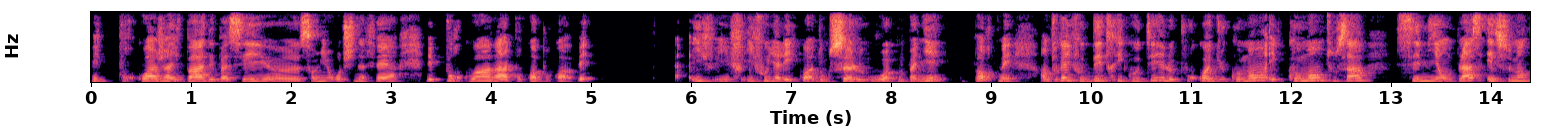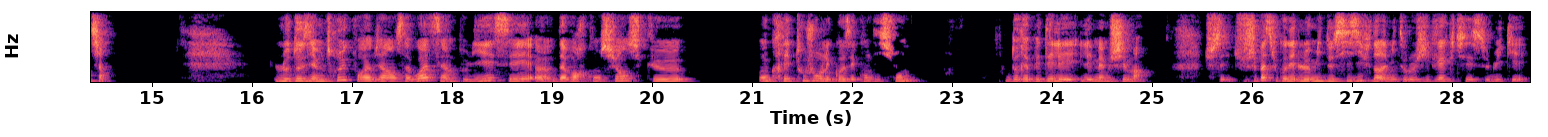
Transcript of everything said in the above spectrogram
mais pourquoi j'arrive pas à dépasser euh, 100 000 euros de chiffre d'affaires, mais pourquoi, bah, pourquoi, pourquoi, mais il, il, faut y aller quoi. Donc seul ou accompagné, porte, mais en tout cas il faut détricoter le pourquoi du comment et comment tout ça s'est mis en place et se maintient. Le deuxième truc, pour être bien dans sa boîte, c'est un peu lié, c'est euh, d'avoir conscience que on crée toujours les causes et conditions de répéter les, mêmes schémas. Tu sais, je sais pas si tu connais le mythe de Sisyphe dans la mythologie grecque, c'est celui qui est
